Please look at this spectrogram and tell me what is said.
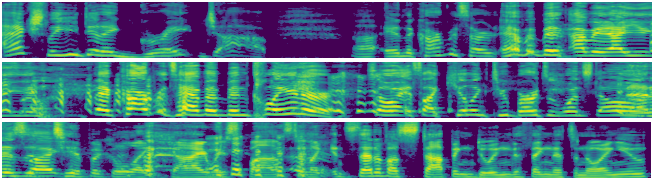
actually he did a great job. Uh, and the carpets are haven't been. I mean, I, you, you, the carpets haven't been cleaner. So it's like killing two birds with one stone. That is a like, typical like guy response to like instead of us stopping doing the thing that's annoying you,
